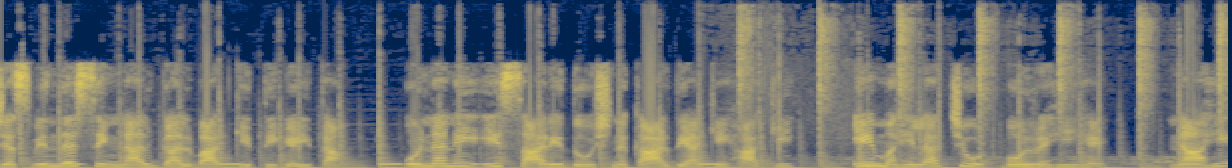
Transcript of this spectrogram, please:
ਜਸਵਿੰਦਰ ਸਿੰਘ ਨਾਲ ਗੱਲਬਾਤ ਕੀਤੀ ਗਈ ਤਾਂ ਉਹਨਾਂ ਨੇ ਇਹ ਸਾਰੇ ਦੋਸ਼ ਨਕਾਰਦਿਆਂ ਕਿਹਾ ਕਿ ਇਹ ਮਹਿਲਾ ਝੂਠ ਬੋਲ ਰਹੀ ਹੈ। ਨਾ ਹੀ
